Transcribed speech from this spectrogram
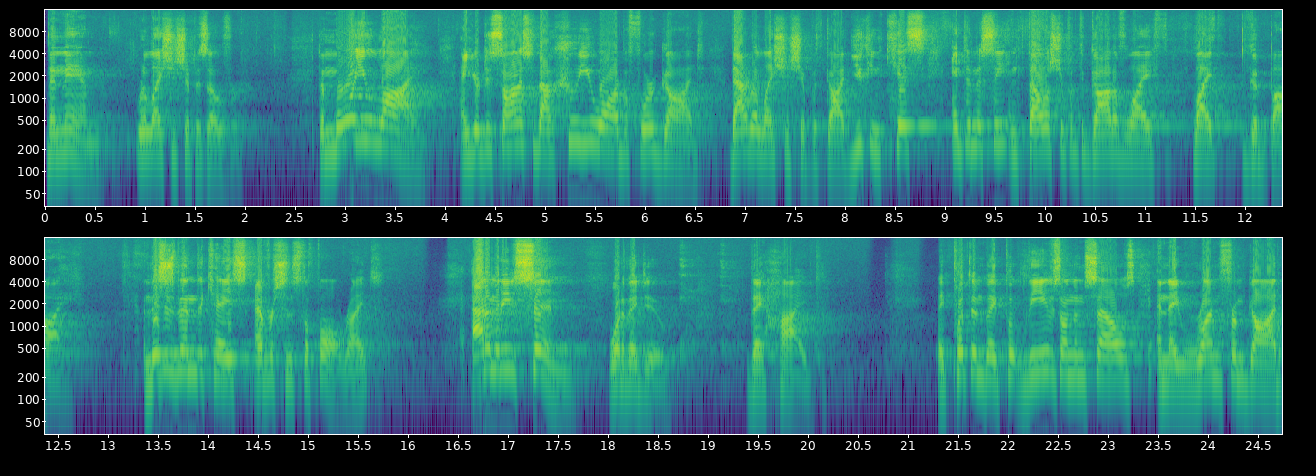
then man, relationship is over. The more you lie and you're dishonest about who you are before God, that relationship with God, you can kiss intimacy and fellowship with the God of life like goodbye. And this has been the case ever since the fall, right? Adam and Eve sin. What do they do? They hide. They put them, they put leaves on themselves and they run from God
